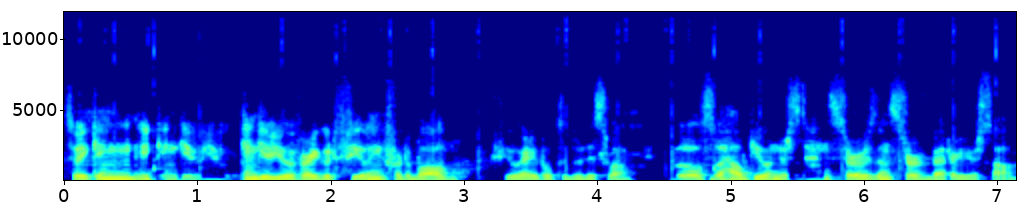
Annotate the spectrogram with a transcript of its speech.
so it can it can give you can give you a very good feeling for the ball if you are able to do this well. It will also help you understand serves and serve better yourself.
